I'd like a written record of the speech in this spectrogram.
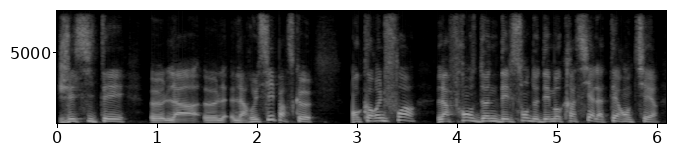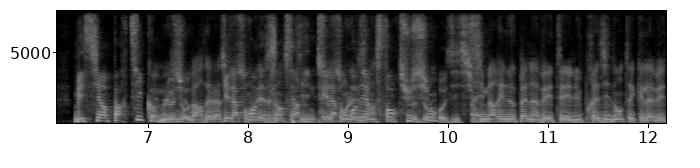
J'ai cité euh, la, euh, la Russie parce que, encore une fois, la France donne des leçons de démocratie à la terre entière. Mais si un parti comme le nôtre, Bardella, qui est la première, termine, ce la première force d'opposition. Si Marine Le Pen avait été élue présidente et qu'elle avait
